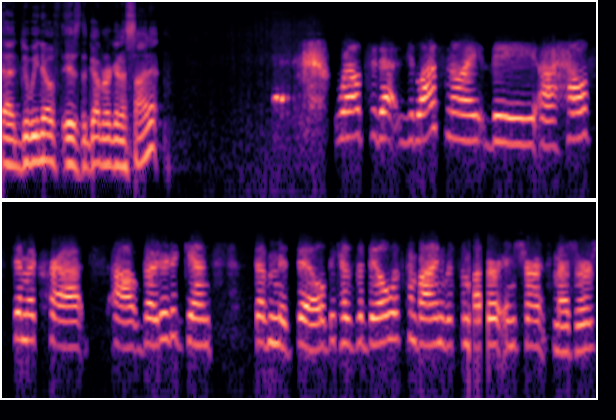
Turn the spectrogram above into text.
Uh, do we know if is the governor going to sign it? Well, today, last night, the uh, House Democrats uh, voted against the bill because the bill was combined with some other insurance measures.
